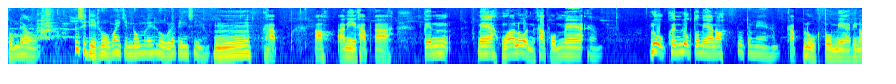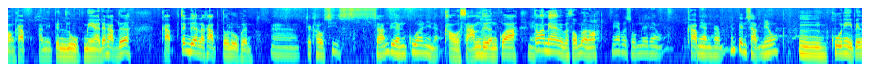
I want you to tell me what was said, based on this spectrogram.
สมแล้วมันสิดีดลูกไว้กินนมเลยลูกเลยเป็นจังซี่อืมครับเอาอันนี้ครับ อ่า เป็นแม่หัวโล้นครับ ผมแม่ครับ ลูกเพิ่นลูกตัวแม่เนาะ ลูกตัวแม่ครับครับลูกตัวแม่พี่น้องครับ อันนี้เป็นลูกแม่เด้อครับเด้อครับจักเดือนแล้วครับ ตัวลูกเพิ่นอ่าจะเข้าสิ สามเดือนกว่านี่แหละ เข้าสามเดือนกว่า แม่ แต่ว่าแม่ไม่ผสมแล้วเนาะ แม่ผสมได้แล้วครับ แม่นครับ มันเป็นสัตว์เลี้ยว อืมครูนี่เป็น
